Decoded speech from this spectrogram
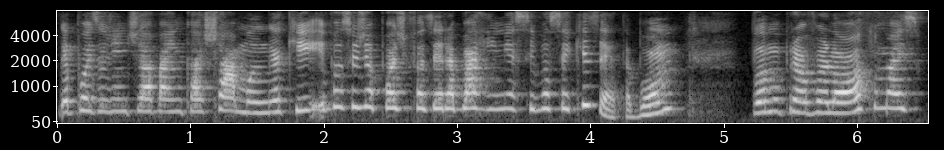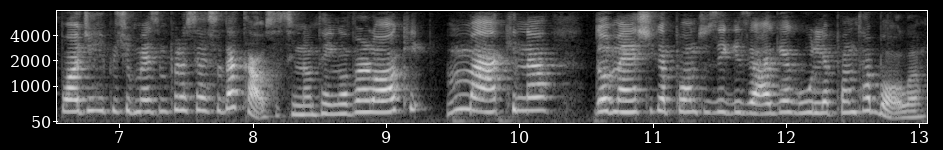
Depois, a gente já vai encaixar a manga aqui e você já pode fazer a barrinha se você quiser, tá bom? Vamos para overlock, mas pode repetir o mesmo processo da calça. Se não tem overlock, máquina doméstica, ponto zigue-zague, agulha, ponta bola.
